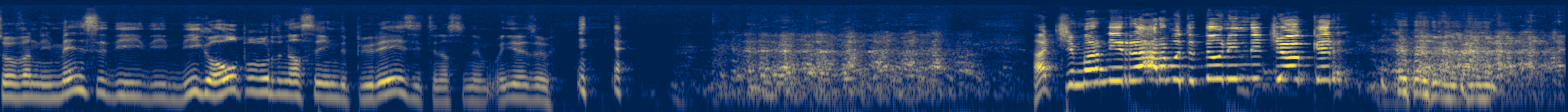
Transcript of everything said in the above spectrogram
zo van die mensen die, die niet geholpen worden als ze in de puree zitten. Als ze in iedereen zo... Had je maar niet raar moeten doen in de Joker.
